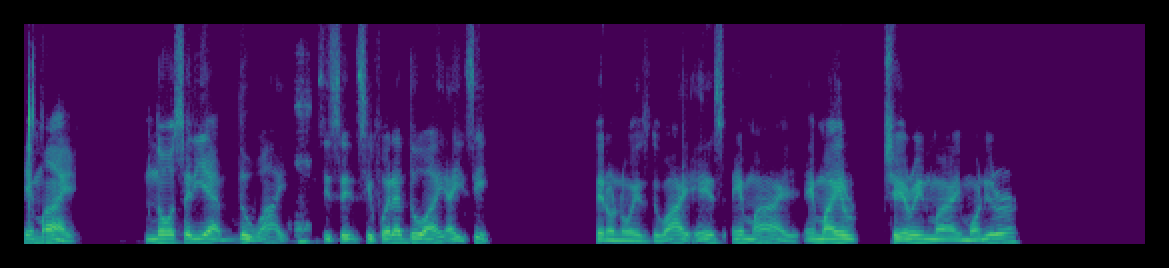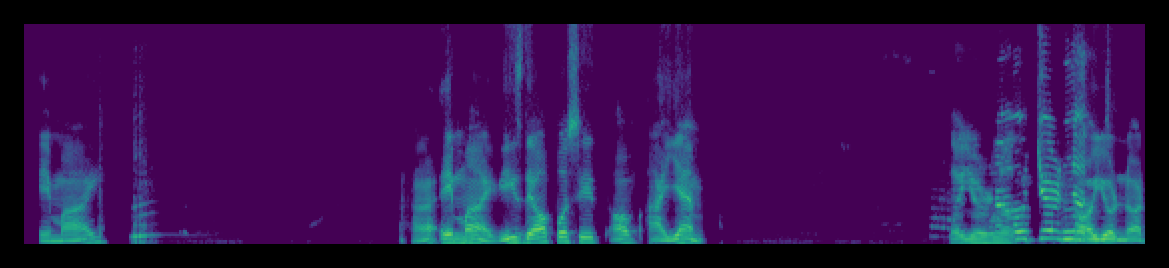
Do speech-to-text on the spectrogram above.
am I. No sería do I. Si, se- si fuera do I, ahí sí. Pero no es do I, es am I. Am I sharing my monitor? Am I? Ajá, Am I is the opposite of I am. No, you're No, not. you're No, you're not.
